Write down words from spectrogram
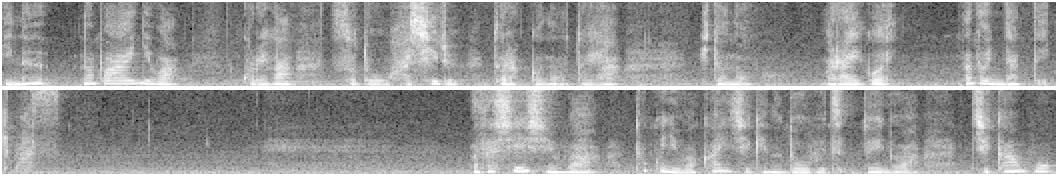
犬の場合にはこれが外を走るトラックの音や人の笑い声などになっていきます。私自身は特に若い時期の動物というのは時間を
